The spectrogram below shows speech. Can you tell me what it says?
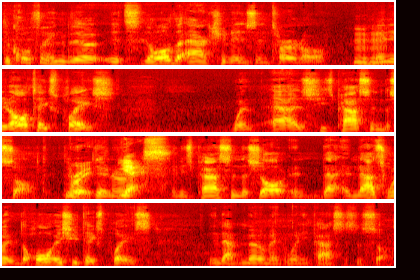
The cool thing, the it's all the action is internal, Mm-hmm. and it all takes place when as he's passing the salt. They're Right. Dinner, Yes. And he's passing the salt, and that and that's when the whole issue takes place, in that moment when he passes the salt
